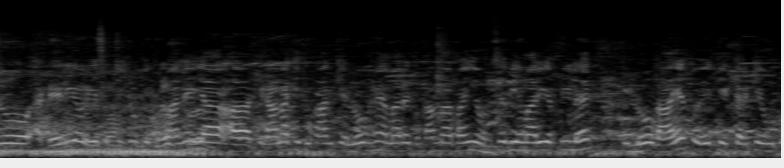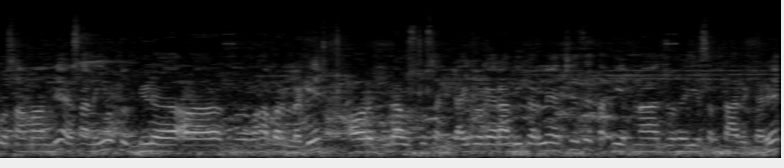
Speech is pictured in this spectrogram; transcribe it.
जो डेयरी और ये सब चीज़ों की दुकानें या किराना की दुकान के लोग हैं, हमारे दुकानदार भाई हैं, उनसे भी हमारी अपील है कि लोग आएँ तो एक एक करके उनको सामान दें। ऐसा नहीं हो तो भीड़ वहाँ पर लगे और पूरा उसको सैनिटाइज वगैरह भी कर लें अच्छे से, तभी अपना जो है ये सब कार्य करें।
